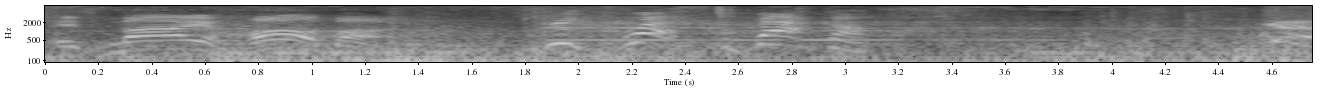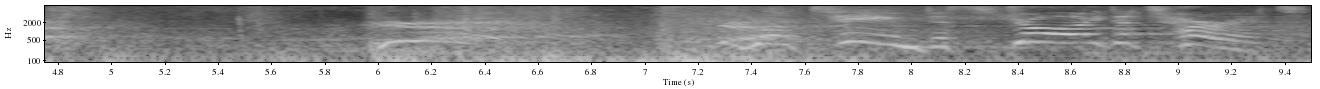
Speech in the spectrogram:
None can penetrate my golden shield. Request backup. Swiftness is my hallmark. Request backup. Your team destroyed a turret.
